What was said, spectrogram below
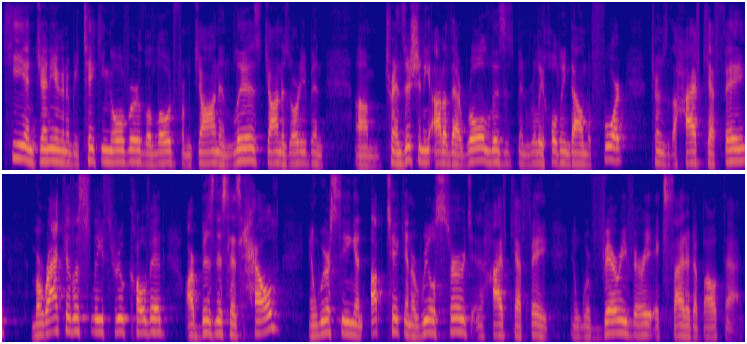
He and Jenny are going to be taking over the load from John and Liz. John has already been um, transitioning out of that role. Liz has been really holding down the fort in terms of the Hive Cafe. Miraculously, through COVID, our business has held, and we're seeing an uptick and a real surge in Hive Cafe, and we're very, very excited about that.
